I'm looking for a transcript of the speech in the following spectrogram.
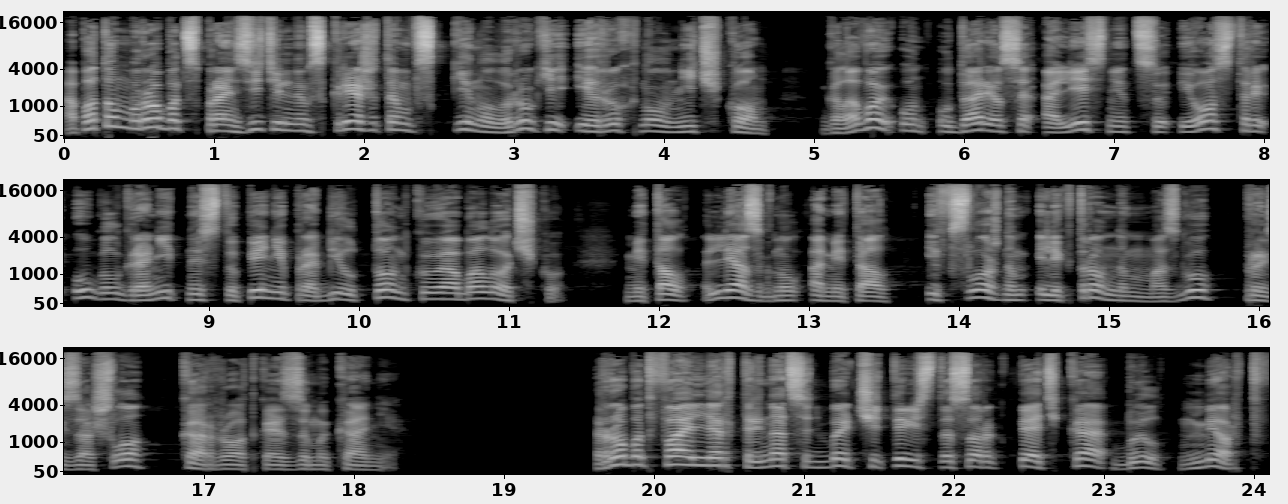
А потом робот с пронзительным скрежетом вскинул руки и рухнул ничком. Головой он ударился о лестницу, и острый угол гранитной ступени пробил тонкую оболочку. Металл лязгнул о металл, и в сложном электронном мозгу произошло короткое замыкание. Робот Файлер 13B445К был мертв.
